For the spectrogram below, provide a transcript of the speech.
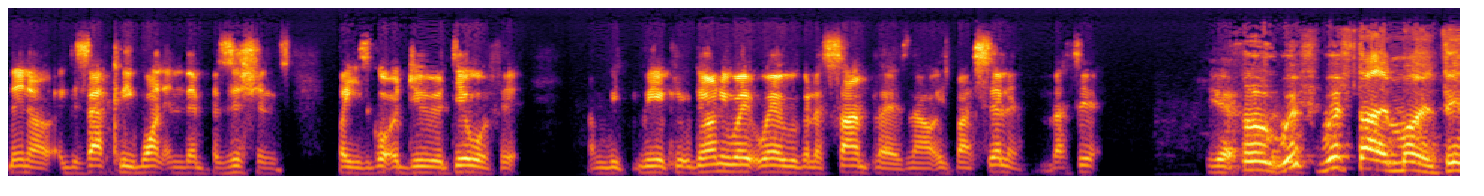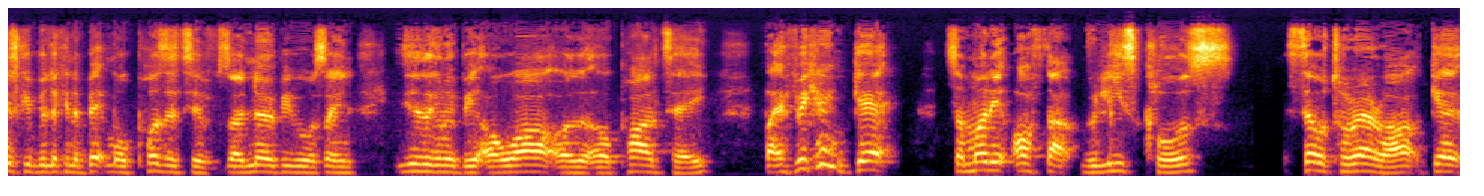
you know, exactly want in them positions. But he's got to do a deal with it. And we, we the only way, way we're going to sign players now is by selling. That's it. Yeah. So with with that in mind, things could be looking a bit more positive. So I know people were saying it's either going to be Aouar or, or Partey, but if we can get some money off that release clause, sell Torreira, get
